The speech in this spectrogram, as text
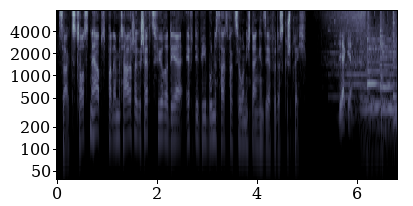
Sagt Thorsten Herbst, parlamentarischer Geschäftsführer der FDP-Bundestagsfraktion. Ich danke Ihnen sehr für das Gespräch. Sehr gerne.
